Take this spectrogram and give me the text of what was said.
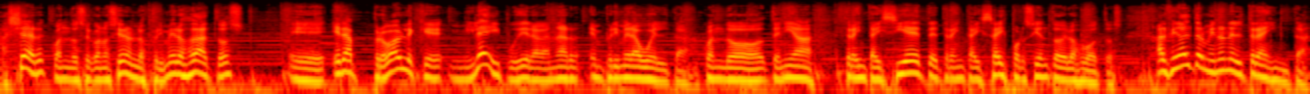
ayer, cuando se conocieron los primeros datos, eh, era probable que Milei pudiera ganar en primera vuelta, cuando tenía 37, 36% de los votos. Al final terminó en el 30,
